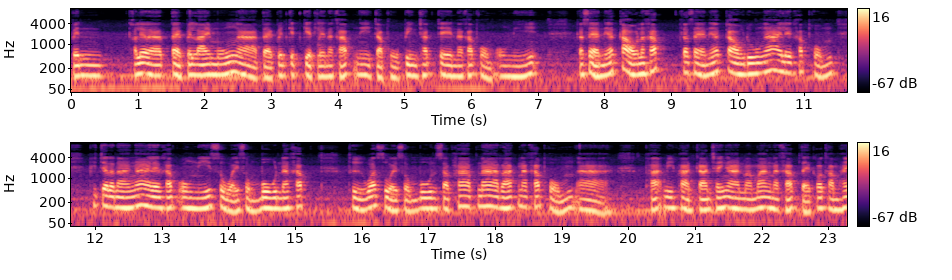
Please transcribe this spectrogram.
เป็น เขาเรียกอะไรแตกเป็นลายมุ้งอ่าแตกเป็นเกล็ดๆเลยนะครับ นี่จับหูปิงชัดเจนนะครับ ผมองค์นี้ กระแสเนื้อเก่านะครับ กระแสเนื้อเก่าดูง่ายเลยครับ ผมพิจารณาง่ายเลยครับ องค์นี้สวยสมบูรณ์นะครับ ถือว่าสวยสมบูรณ์สภาพน่ารักนะครับ ผมอ่าพระมีผ่านการใช้งานมามั่งนะครับ แต่ก็ทำให้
